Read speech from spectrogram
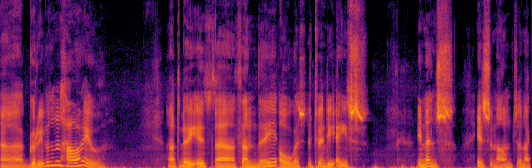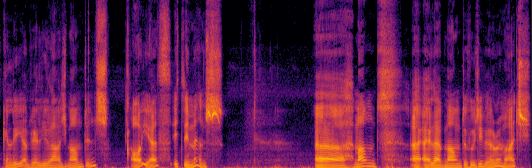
Uh, good evening, how are you? Uh, today is uh, Sunday, August 28th. Immense. Is Mount McKinley a very large mountain? Oh, yes, it's immense. Uh, Mount, I, I love Mount Fuji very much.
